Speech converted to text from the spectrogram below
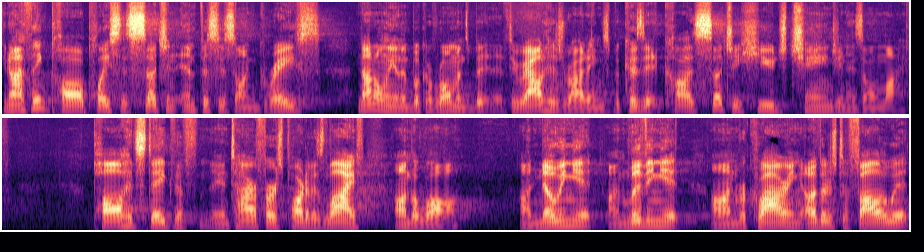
You know, I think Paul places such an emphasis on grace, not only in the book of Romans, but throughout his writings, because it caused such a huge change in his own life. Paul had staked the, the entire first part of his life on the law, on knowing it, on living it, on requiring others to follow it.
